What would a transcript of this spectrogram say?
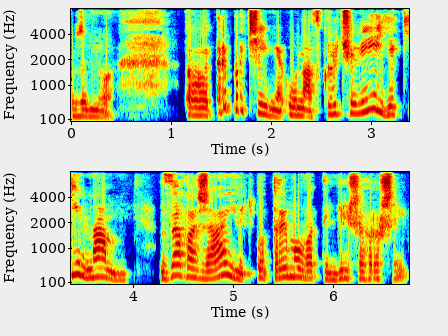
Зрозуміло. Е, Три причини у нас ключові, які нам заважають отримувати більше грошей.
